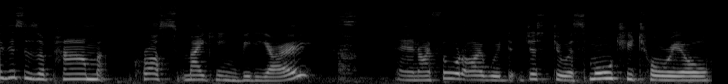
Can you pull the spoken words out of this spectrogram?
Hello, this is a palm cross making video and I thought I would just do a small tutorial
